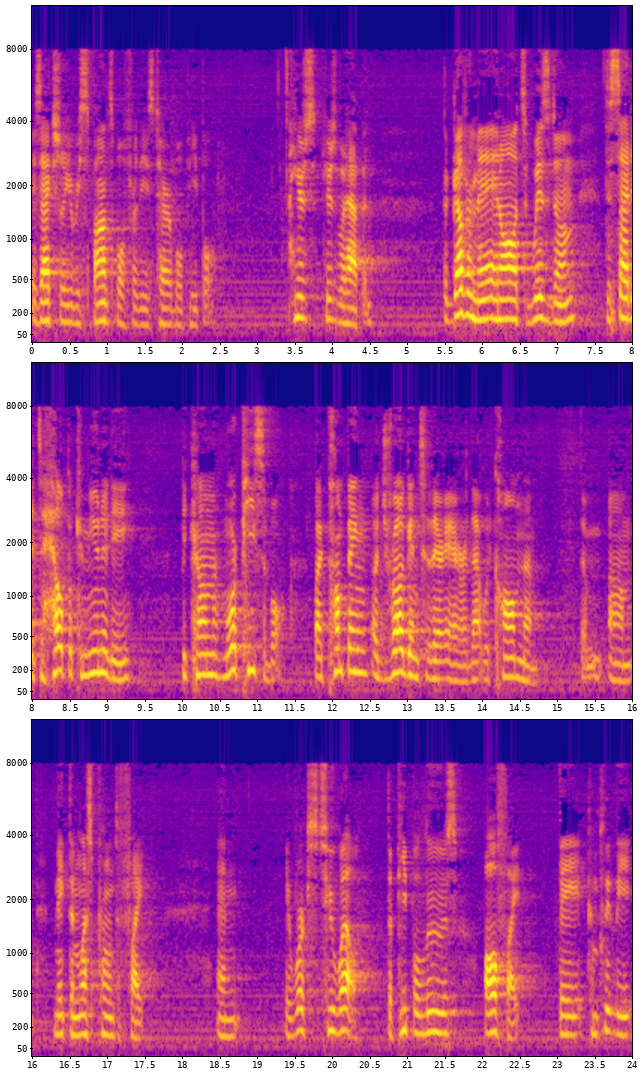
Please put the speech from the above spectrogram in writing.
is actually responsible for these terrible people. Here's, here's what happened the government, in all its wisdom, decided to help a community become more peaceable by pumping a drug into their air that would calm them, that, um, make them less prone to fight. And it works too well. The people lose all fight. They completely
